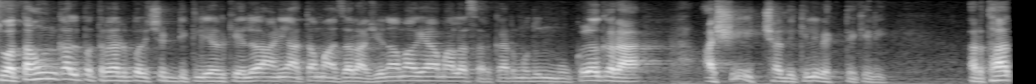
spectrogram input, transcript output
स्वतःहून काल पत्रकार परिषद डिक्लेअर केलं आणि आता माझा राजीनामा घ्या मला सरकारमधून मोकळं करा अशी इच्छा देखील व्यक्त केली. अर्थात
